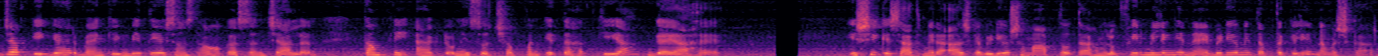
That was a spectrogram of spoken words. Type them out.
जबकि गैर बैंकिंग वित्तीय संस्थाओं का संचालन कंपनी एक्ट उन्नीस सौ छप्पन के तहत किया गया है। इसी के साथ मेरा आज का वीडियो समाप्त होता है। हम लोग फिर मिलेंगे नए वीडियो में। तब तक के लिए नमस्कार।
